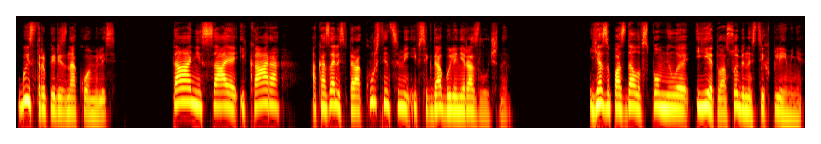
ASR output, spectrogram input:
Быстро перезнакомились. Тани, Сая и Кара оказались второкурсницами и всегда были неразлучны. Я запоздала вспомнила и эту особенность их племени.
